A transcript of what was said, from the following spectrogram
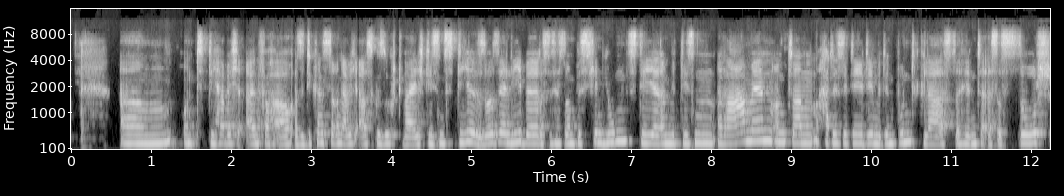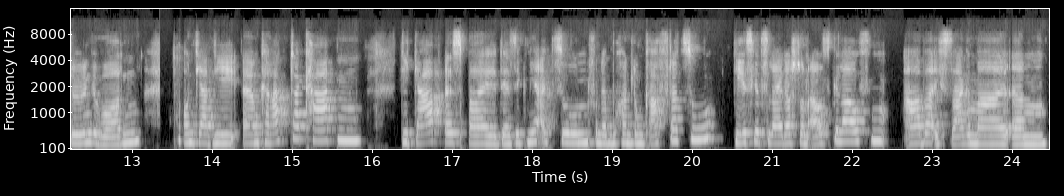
Ähm, und die habe ich einfach auch, also die Künstlerin habe ich ausgesucht, weil ich diesen Stil so sehr liebe. Das ist ja so ein bisschen Jugendstil mit diesen Rahmen und dann hatte sie die Idee mit dem Buntglas dahinter. Es ist so schön geworden. Und ja, die ähm, Charakterkarten, die gab es bei der Signieraktion von der Buchhandlung Graf dazu. Die ist jetzt leider schon ausgelaufen, aber ich sage mal, ähm,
